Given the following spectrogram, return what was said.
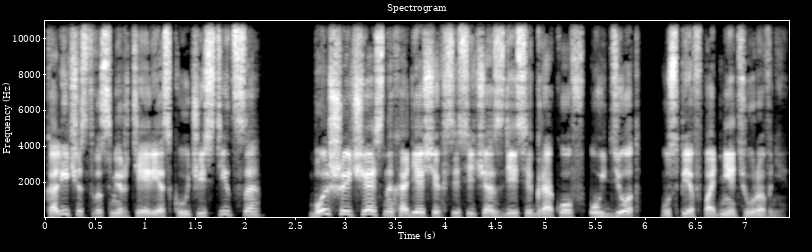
количество смертей резко участится, большая часть находящихся сейчас здесь игроков уйдет, успев поднять уровни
